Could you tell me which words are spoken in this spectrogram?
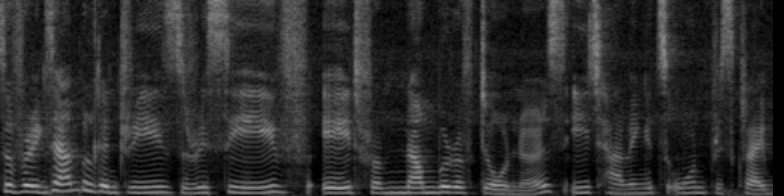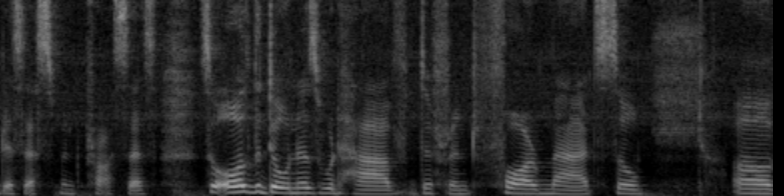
So, for example, countries receive aid from number of donors, each having its own prescribed assessment process. So, all the donors would have different formats. So, uh,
